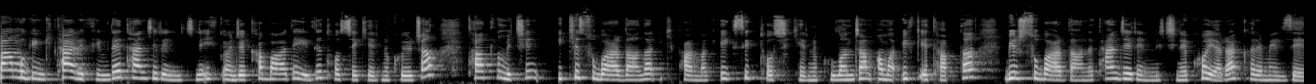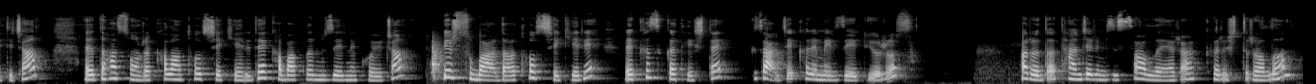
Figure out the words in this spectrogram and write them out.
Ben bugünkü tarifimde tencerenin içine ilk önce kabağı değil de toz şekerini koyacağım. Tatlım için 2 su bardağından 2 parmak eksik toz şekerini kullanacağım. Ama ilk etapta 1 su bardağını tencerenin içine koyarak karamelize edeceğim. Ee, Daha sonra kalan toz şekeri de kabakların üzerine koyacağım. 1 su bardağı toz şekeri kısık ateşte güzelce karamelize ediyoruz. Arada tenceremizi sallayarak karıştıralım.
